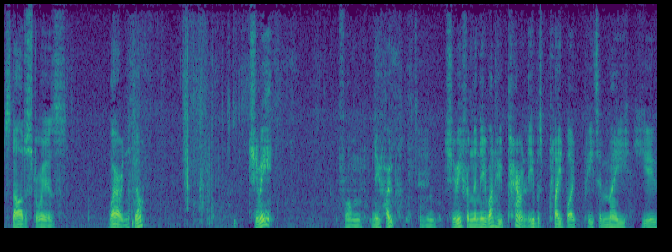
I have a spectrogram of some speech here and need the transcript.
Star Destroyers were in the film. Chewie from New Hope and Chewie from the new one who apparently was played by Peter Mayhew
